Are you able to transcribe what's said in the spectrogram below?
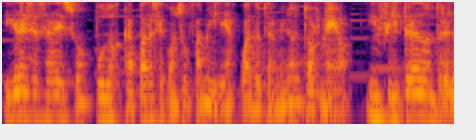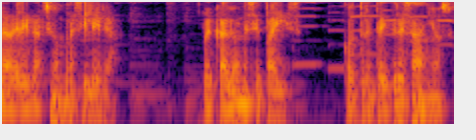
y gracias a eso pudo escaparse con su familia cuando terminó el torneo, infiltrado entre la delegación brasilera. Recaló en ese país. Con 33 años,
